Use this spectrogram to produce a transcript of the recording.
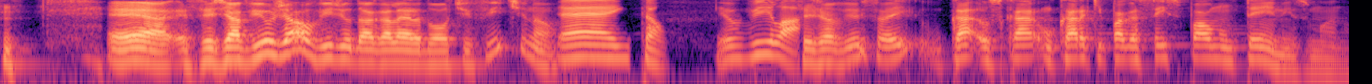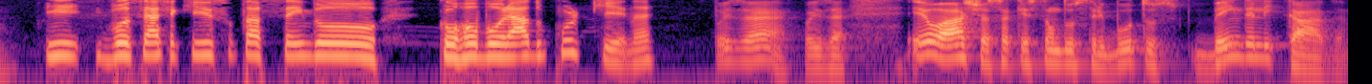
é, você já viu já o vídeo da galera do Outfit, não? É, então. Eu vi lá. Você já viu isso aí? O cara, os cara, um cara que paga seis pau num tênis, mano. E você acha que isso tá sendo corroborado por quê, né? Pois é, pois é. Eu acho essa questão dos tributos bem delicada.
